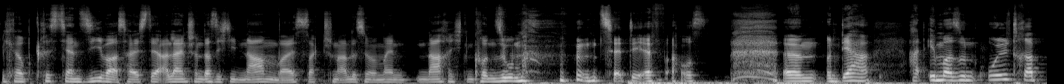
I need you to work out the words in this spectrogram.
ich glaube Christian Sievers heißt der, allein schon, dass ich die Namen weiß, sagt schon alles über meinen Nachrichtenkonsum im ZDF aus. Ähm, und der hat immer so ein ultra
